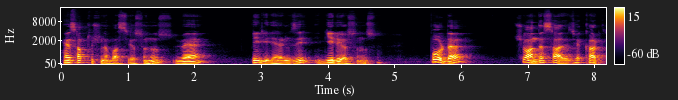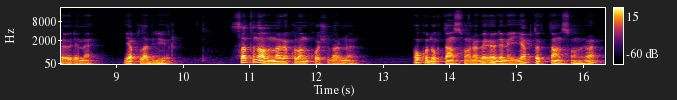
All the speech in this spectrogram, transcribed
hesap tuşuna basıyorsunuz ve bilgilerinizi giriyorsunuz. Burada şu anda sadece kartla ödeme yapılabiliyor. Satın alma ve kullanım koşullarını okuduktan sonra ve ödemeyi yaptıktan sonra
